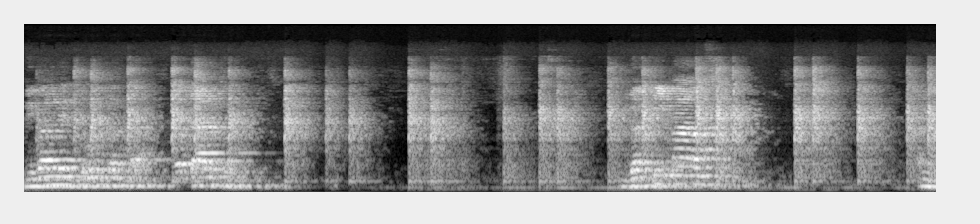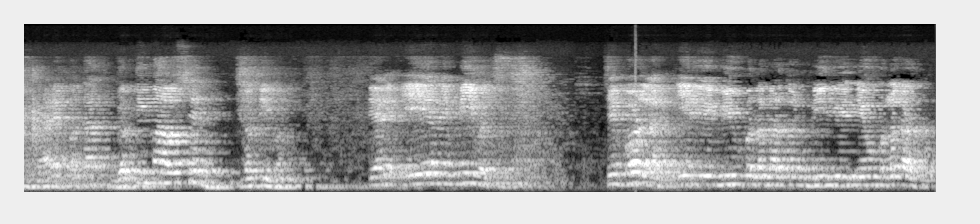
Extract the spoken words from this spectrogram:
દિવાલને દૂર કરતા પદાર્થ. ગતિમાં આવશે. અને જ્યારે પદાર્થ ગતિમાં આવશે ને, ગતિમાં, ત્યારે a અને b વચ્ચે જે બળ લાગે a એ b ઉપર લગાડતો અને b એ a ઉપર લગાડતો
